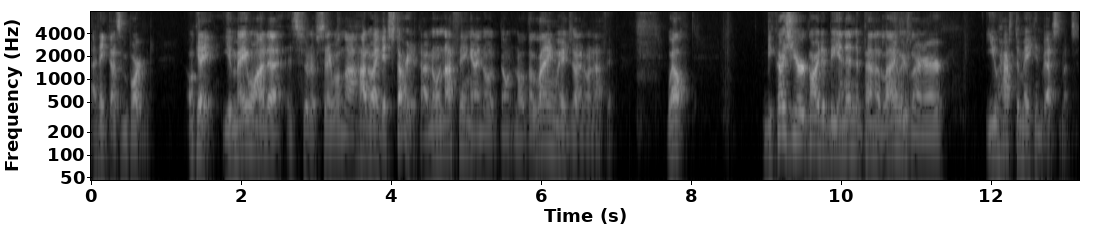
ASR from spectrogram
I think that's important. Okay, you may want to sort of say, well, now how do I get started? I know nothing. I know don't know the language. I know nothing. Well, because you're going to be an independent language learner, you have to make investments.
